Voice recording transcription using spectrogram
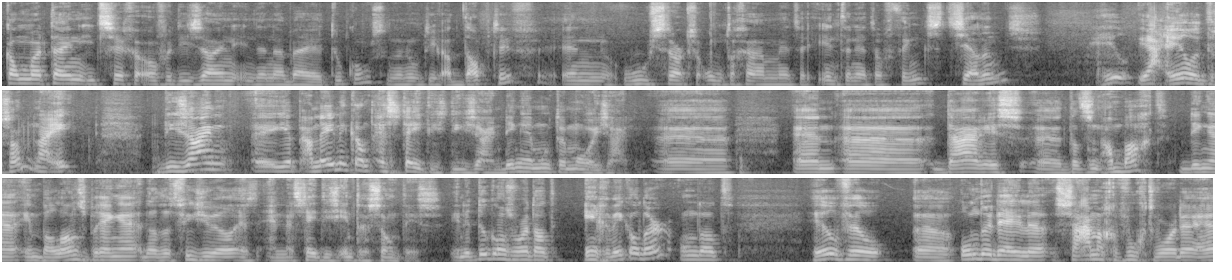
kan Martijn iets zeggen over design in de nabije toekomst? Dan noemt hij adaptive. En hoe straks om te gaan met de Internet of Things Challenge. Heel, ja, heel interessant. Nou, ik, design, eh, je hebt aan de ene kant esthetisch design. Dingen moeten mooi zijn. Eh, en eh, daar is, eh, dat is een ambacht. Dingen in balans brengen, dat het visueel is- en esthetisch interessant is. In de toekomst wordt dat ingewikkelder, omdat heel veel eh, onderdelen samengevoegd worden. Hè.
